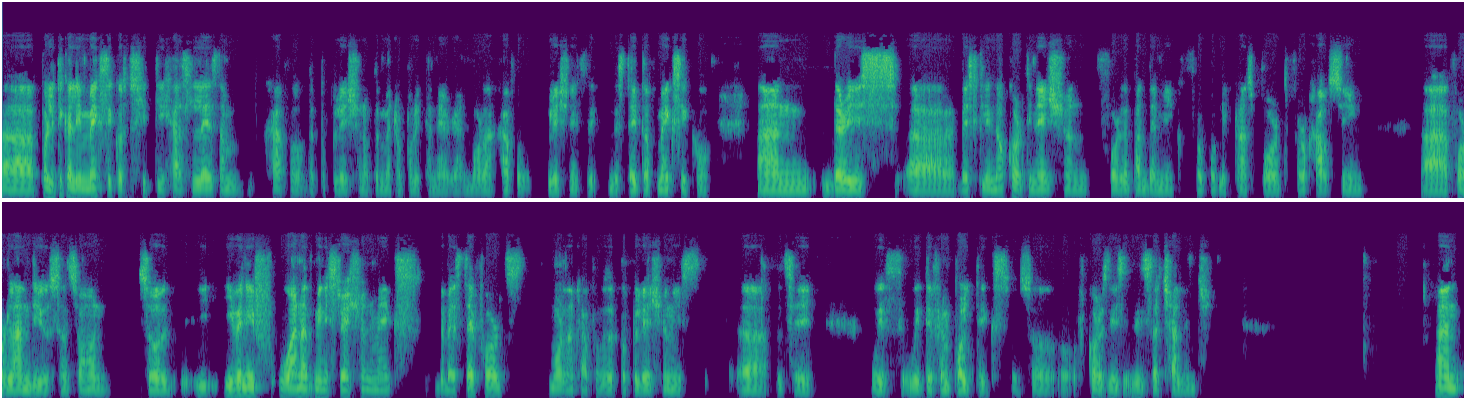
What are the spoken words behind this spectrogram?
uh, politically, Mexico City has less than half of the population of the metropolitan area, and more than half of the population is the, in the state of Mexico. And there is uh, basically no coordination for the pandemic, for public transport, for housing, uh, for land use, and so on. So even if one administration makes the best efforts, more than half of the population is, uh, let's say, with with different politics. So of course, this, this is a challenge. And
